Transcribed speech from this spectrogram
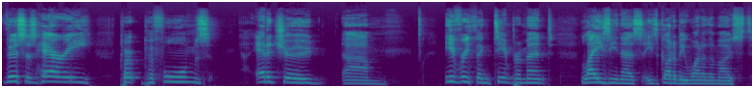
versus how he per- performs, attitude, um, everything, temperament, laziness, he's got to be one of the most.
